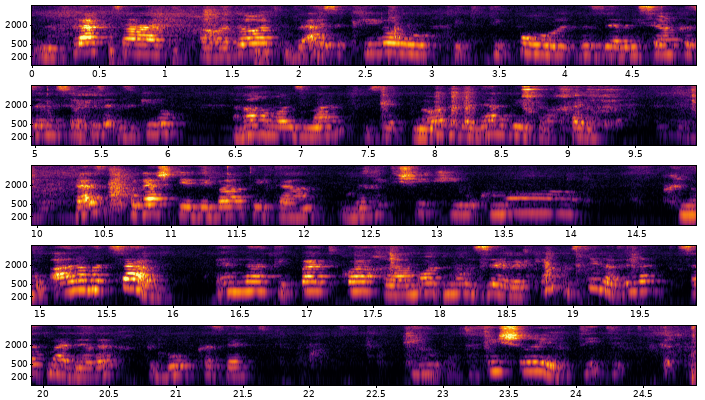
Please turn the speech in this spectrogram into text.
נפלה קצת, חרדות, ואז זה כאילו טיפול, וזה, וניסיון כזה, וניסיון כזה, וזה כאילו עבר המון זמן, זה מאוד גדל והתרחב. ואז פגשתי, דיברתי איתה, וראיתי שהיא כאילו כמו כנועה למצב. אין לה טיפת כוח לעמוד מול זה, וכן, ניסיתי להביא לה קצת מהדרך, דיבור כזה. כאילו, תביא שריר, ת- ת-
